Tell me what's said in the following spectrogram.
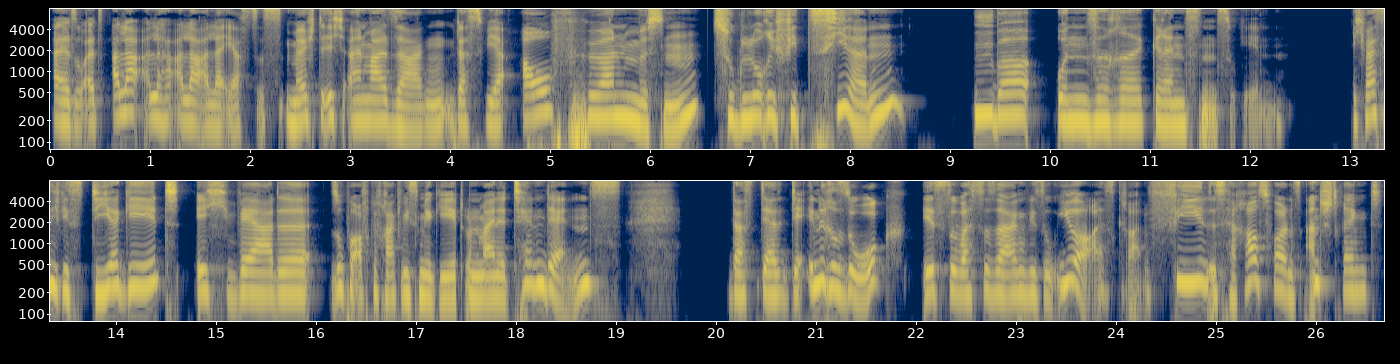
Also als aller, aller, aller, allererstes möchte ich einmal sagen, dass wir aufhören müssen zu glorifizieren, über unsere Grenzen zu gehen. Ich weiß nicht, wie es dir geht. Ich werde super oft gefragt, wie es mir geht. Und meine Tendenz, dass der, der innere Sog ist sowas zu sagen wie so, ja, ist gerade viel, ist herausfordernd, ist anstrengend.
